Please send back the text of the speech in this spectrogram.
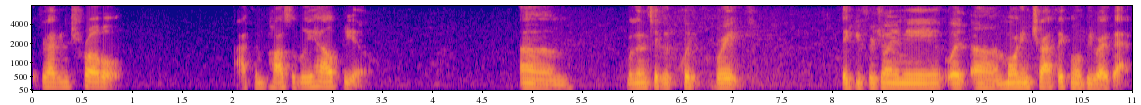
if you're having trouble. I can possibly help you. Um, we're going to take a quick break. Thank you for joining me with uh, Morning Traffic, and we'll be right back.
